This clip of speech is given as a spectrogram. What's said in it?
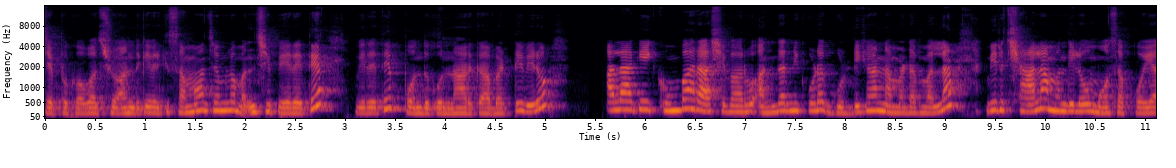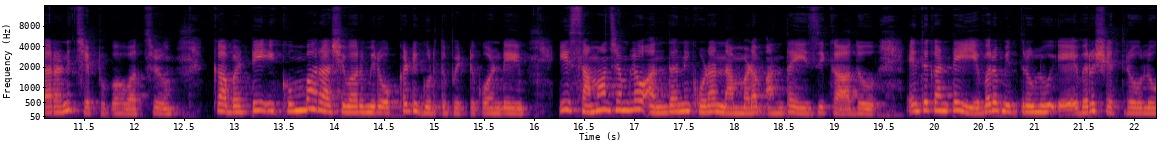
చెప్పుకోవచ్చు. అందుకే వీరికి సమాజంలో మంచి పేరైతే వీరైతే పొందుకున్నారు. కాబట్టి వీరు అలాగే కుంభరాశి వారు అందరినీ కూడా గుడ్డిగా నమ్మడం వల్ల మీరు చాలా మందిలో మోసపోయారని చెప్పుకోవచ్చు. కాబట్టి ఈ కుంభరాశి వారు మీరు ఒక్కటి గుర్తుపెట్టుకోండి. ఈ సమాజంలో అందరినీ కూడా నమ్మడం అంత ఈజీ కాదు. ఎందుకంటే ఎవరు మిత్రులు ఎవరు శత్రువులు?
